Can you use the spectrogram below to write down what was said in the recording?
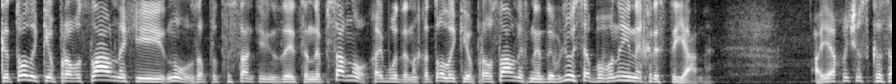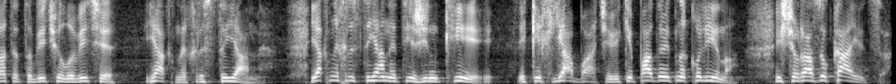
католиків православних і ну, за протестантів він, здається, не писав. Ну, хай буде на католиків православних не дивлюся, бо вони і не християни. А я хочу сказати тобі, чоловіче, як не християни? Як не християни ті жінки, яких я бачив, які падають на коліна і щоразу каються.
